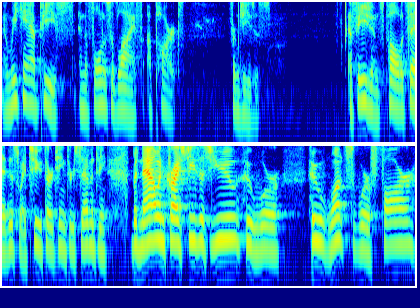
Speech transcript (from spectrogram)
And we can't have peace in the fullness of life apart from Jesus. Ephesians, Paul would say it this way 2 13 through 17. But now in Christ Jesus, you who were who once were far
